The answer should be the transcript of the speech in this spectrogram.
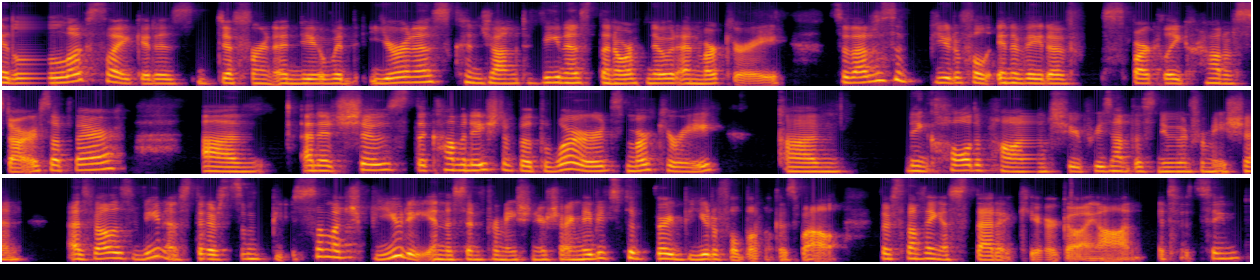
it looks like it is different and new with Uranus conjunct Venus, the North Node, and Mercury. So that is a beautiful, innovative, sparkly crown of stars up there. Um, and it shows the combination of both the words, Mercury, um, being called upon to present this new information, as well as Venus. There's some so much beauty in this information you're sharing. Maybe it's a very beautiful book as well. There's something aesthetic here going on. It, it seemed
